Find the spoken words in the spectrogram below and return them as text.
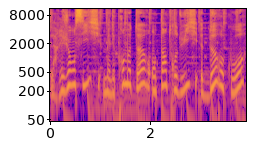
la région aussi, mais les promoteurs ont introduit deux recours.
